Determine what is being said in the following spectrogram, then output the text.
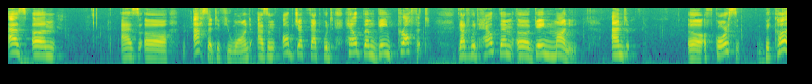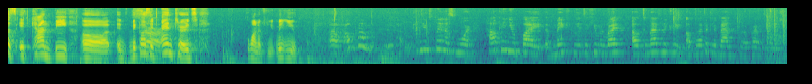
as um, as a asset, if you want, as an object that would help them gain profit that would help them uh, gain money. And uh, of course, because it can be, uh, because Sir. it enters, one of you, you. Uh, how come, can you explain us more, how can you, by making it a human right, automatically, automatically ban privatization?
